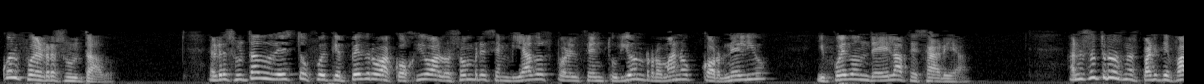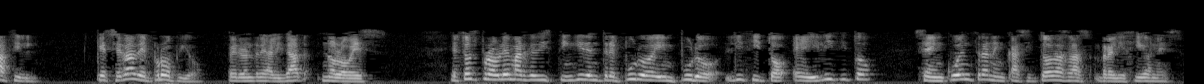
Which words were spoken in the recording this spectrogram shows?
¿Cuál fue el resultado? El resultado de esto fue que Pedro acogió a los hombres enviados por el centurión romano Cornelio y fue donde él a Cesarea. A nosotros nos parece fácil, que se da de propio, pero en realidad no lo es. Estos problemas de distinguir entre puro e impuro, lícito e ilícito, se encuentran en casi todas las religiones.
